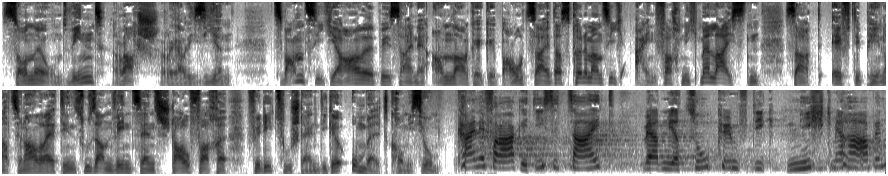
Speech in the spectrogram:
Sonne und Wind rasch realisieren. 20 Jahre bis eine Anlage gebaut sei, das könne man sich einfach nicht mehr leisten, sagt FDP-Nationalrätin Susanne Vinzenz Stauffacher für die zuständige Umweltkommission. Keine Frage, diese Zeit werden wir zukünftig nicht mehr haben.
